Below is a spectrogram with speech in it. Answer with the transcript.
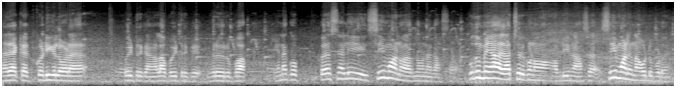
நிறையா க கொடிகளோட போயிட்டுருக்காங்க. நல்லா போயிட்டுருக்கு. விறுவிறுப்பாக எனக்கு பர்சனலி சீமான் வரணும்னு எனக்கு ஆசை. புதுமையாக ஏதாச்சும் இருக்கணும் அப்படின்னு ஆசை. சீமானுக்கு நான் ஓட்டு போடுவேன்.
